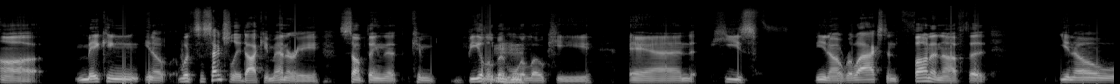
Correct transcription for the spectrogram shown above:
uh, making you know what's essentially a documentary something that can be a little mm-hmm. bit more low key, and he's you know relaxed and fun enough that you know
